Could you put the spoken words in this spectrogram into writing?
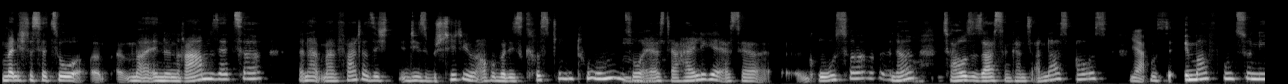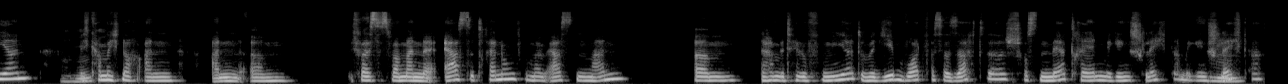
und wenn ich das jetzt so äh, mal in den Rahmen setze, dann hat mein Vater sich diese Bestätigung auch über dieses Christentum, mhm. so er ist der Heilige, er ist der äh, Große. Ne? Zu Hause sah es dann ganz anders aus. Ja. Musste immer funktionieren. Mhm. Ich kann mich noch an, an ähm, ich weiß, das war meine erste Trennung von meinem ersten Mann. Ähm, da haben wir telefoniert und mit jedem Wort, was er sagte, schossen mehr Tränen. Mir ging es schlechter, mir ging es mhm. schlechter. Und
